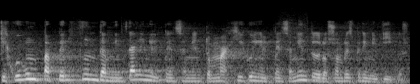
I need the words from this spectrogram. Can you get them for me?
que juega un papel fundamental en el pensamiento mágico y en el pensamiento de los hombres primitivos.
